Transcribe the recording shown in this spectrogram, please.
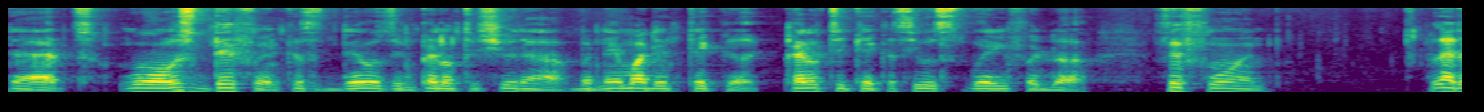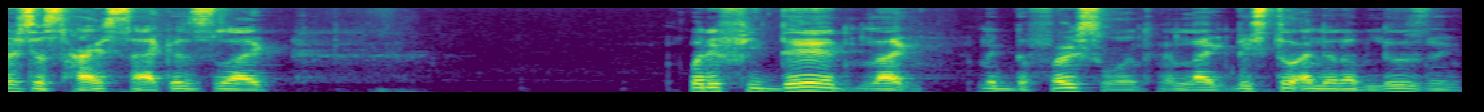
That well, it's different because there was a penalty shootout, but Neymar didn't take a penalty kick because he was waiting for the fifth one. That is just hindsight because it's like, what if he did like make the first one and like they still ended up losing?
